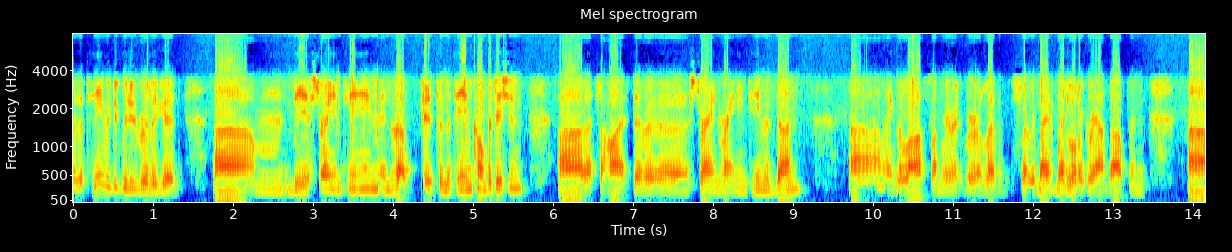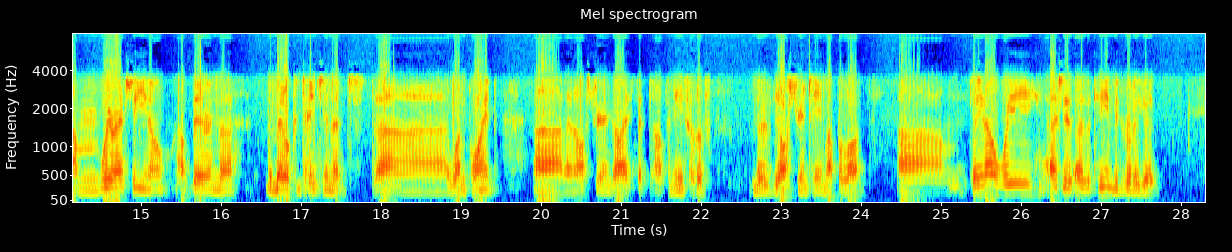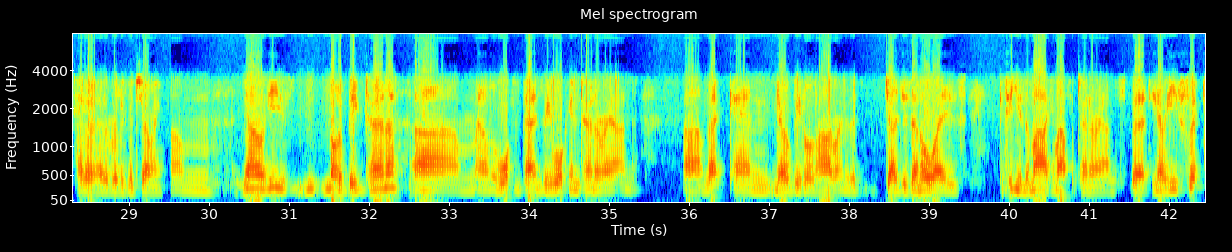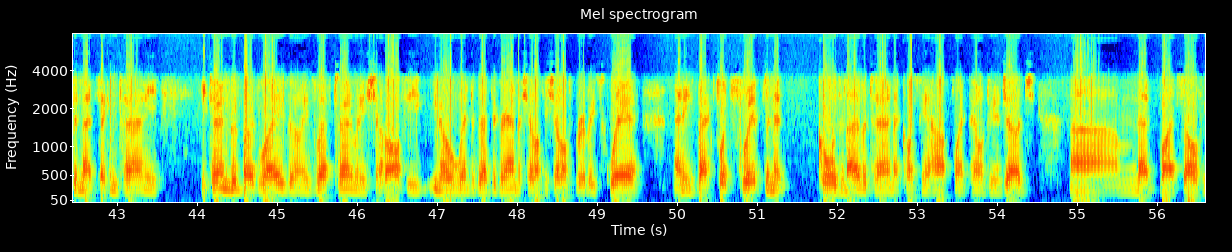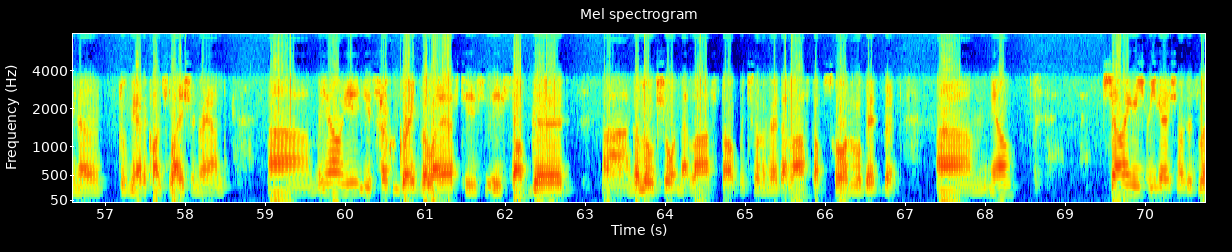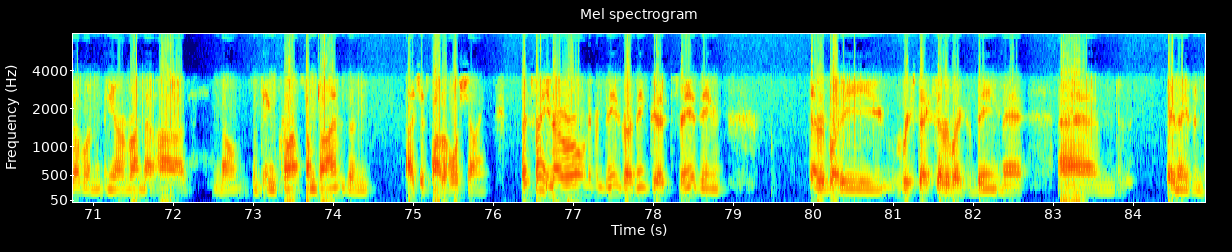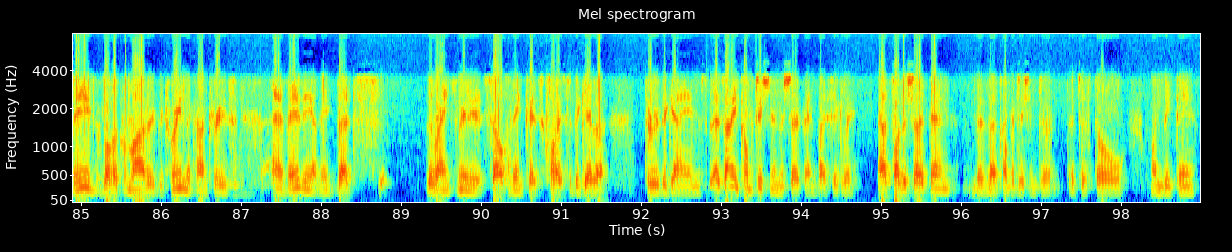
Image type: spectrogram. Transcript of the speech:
as a team, we did, we did really good. Um, the Australian team ended up fifth in the team competition. Uh, that's the highest ever an Australian reining team has done. Uh, I think the last one we were, we were 11th, so we made, made a lot of ground up, and um, we were actually, you know, up there in the, the medal contention at uh, one point. Uh, an Austrian guy stepped up, and he sort of moved the Austrian team up a lot. Um, so you know, we actually as a team did really good. Had a had a really good showing. Um, you know, he's not a big turner, um, and on the walking patterns, we walk in, turn around. Um, that can you know be a little hard. One of the judges don't always continue to mark him after turnarounds, but you know he slipped in that second turn. He he turned good both ways, but on his left turn when he shut off, he you know went to grab the ground to shut off. He shut off really square, and his back foot slipped, and it caused an overturn. That cost me a half point penalty to judge. Um, that by itself, you know, took me out of consolation round. Um, but you know, he, he circled great to the left. He's he stopped good. Uh, got a little short in that last stop, which sort of hurt that last stop score a little bit. But um, you know, showing when you go show at this level and you know and run that hard, you know, some things come up sometimes, and that's just part of horse showing. It's funny, you know, we're all different teams, but I think that for anything, everybody respects everybody for being there, and in the different teams, there's a lot of camaraderie between the countries. Mm-hmm. And if anything, I think that's the reining community itself. I think gets closer together through the games. It's only competition in the show pen, basically. Outside the show pen, there's no competition to it. It's just all one big team.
